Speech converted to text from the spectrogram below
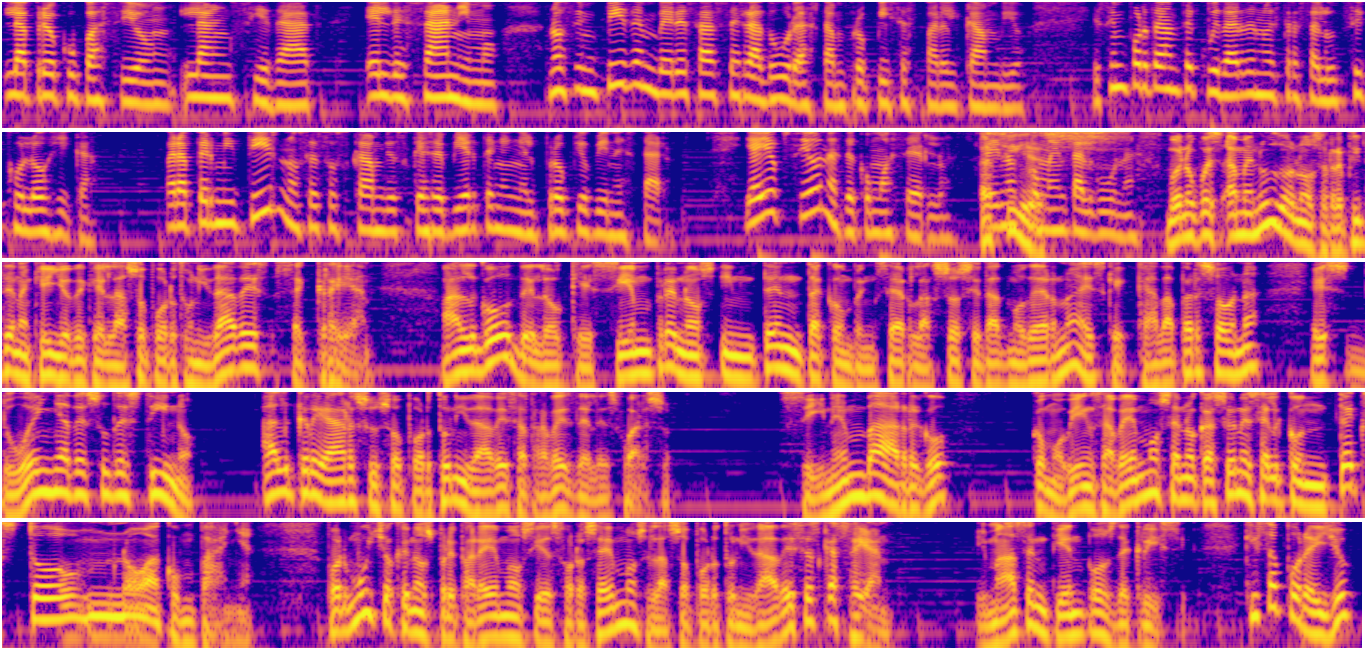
La preocupación, la ansiedad, el desánimo nos impiden ver esas cerraduras tan propicias para el cambio. Es importante cuidar de nuestra salud psicológica para permitirnos esos cambios que revierten en el propio bienestar. Y hay opciones de cómo hacerlo. Ahí nos comenta algunas. Bueno, pues a menudo nos repiten aquello de que las oportunidades se crean. Algo de lo que siempre nos intenta convencer la sociedad moderna es que cada persona es dueña de su destino al crear sus oportunidades a través del esfuerzo. Sin embargo, como bien sabemos, en ocasiones el contexto no acompaña. Por mucho que nos preparemos y esforcemos, las oportunidades escasean, y más en tiempos de crisis. Quizá por ello,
